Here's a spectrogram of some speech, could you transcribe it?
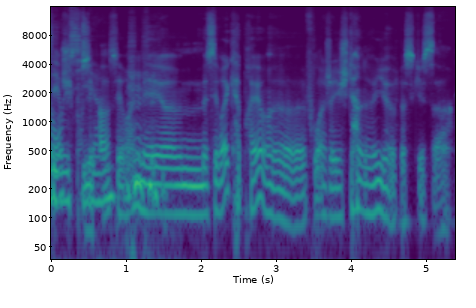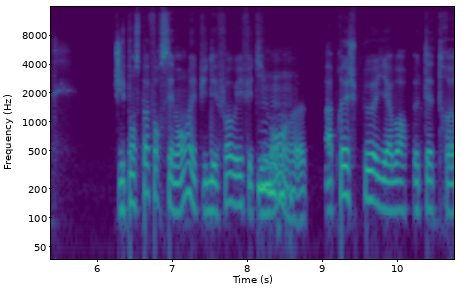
non, je pensais pas, c'est vrai. mais, euh, mais c'est vrai qu'après, il euh, faudra que j'aille jeter un œil euh, parce que ça. J'y pense pas forcément. Et puis des fois, oui, effectivement. Mmh. après, je peux y avoir peut-être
